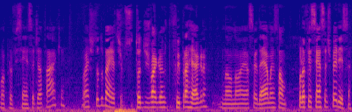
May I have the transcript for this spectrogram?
uma proficiência de ataque. Mas tudo bem, eu tipo, estou devagando, fui para regra, não, não é essa a ideia, mas então, proficiência de perícia.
